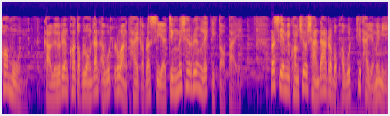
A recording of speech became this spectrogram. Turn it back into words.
ข้อมูล ข่าวลือเรื่องข้อตกลงด้านอาวุธระหว่างไทยกับรัสเซียจึงไม่ใช่เรื่องเล็กอีกต่อไป รัสเซียมีความเชี่ยวชาญด้านระบบอาวุธที่ไทยยังไม่มี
